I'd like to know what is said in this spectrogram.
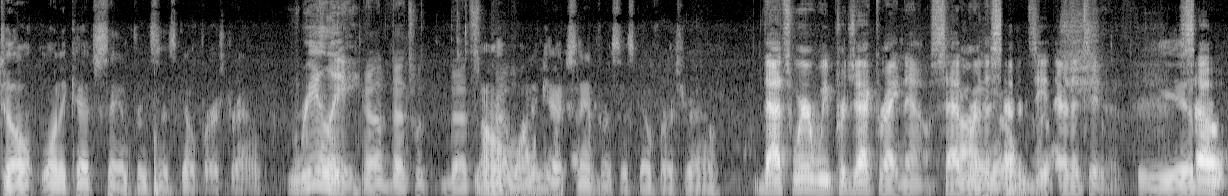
don't want to catch San Francisco first round. Really Yeah, that's what that's. I don't probably want to catch San Francisco first round. that's where we project right now. Seven, we're the know. seventh seed, they're the two. Shit. Yep. So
